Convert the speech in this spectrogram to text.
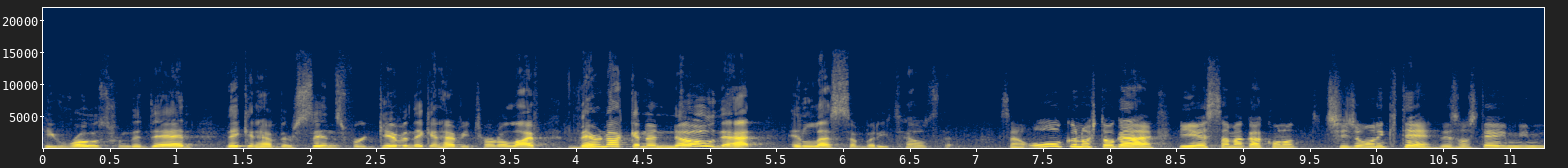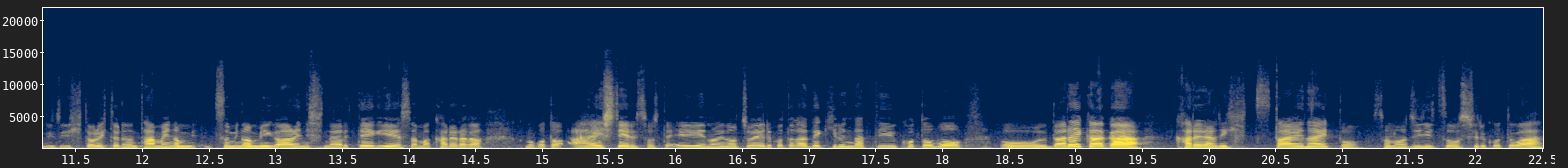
He rose from the dead. They can have their sins forgiven. They can have eternal life. They're not going to know that unless somebody tells them. さあ多くの人がイエス様がこの地上に来てでそして一人一人のための罪の身代わりに死なれてイエス様彼らがこのことを愛している。そして永遠の命を得ることができるんだっていうことをお誰かが彼らに伝えないとその事実を知ることは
